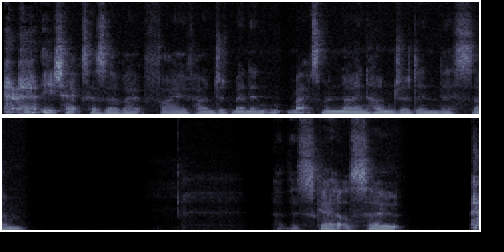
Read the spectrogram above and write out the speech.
each hex has about 500 men and maximum 900 in this um, at this scale. So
